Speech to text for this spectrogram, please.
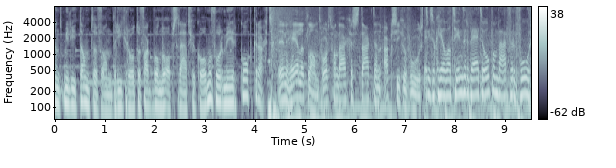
10.000 militanten van drie grote vakbonden op straat gekomen voor meer koopkracht. In heel het land wordt vandaag gestaakt en actie gevoerd. Er is ook heel wat hinder bij het openbaar vervoer.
